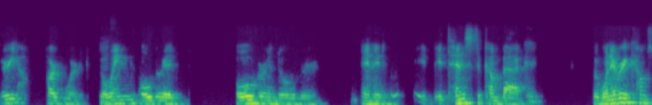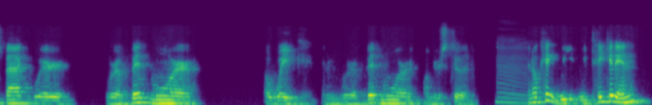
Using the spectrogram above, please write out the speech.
Very hard work, going over it over and over. And it, it it tends to come back. But whenever it comes back, we're we're a bit more awake and we're a bit more understood. Mm. And okay, we we take it in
